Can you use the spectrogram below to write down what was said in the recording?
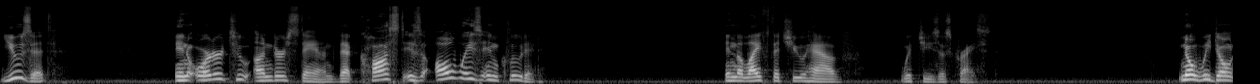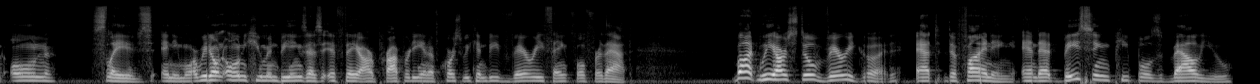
Use it in order to understand that cost is always included in the life that you have with Jesus Christ. No, we don't own slaves anymore. We don't own human beings as if they are property, and of course, we can be very thankful for that. But we are still very good at defining and at basing people's value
